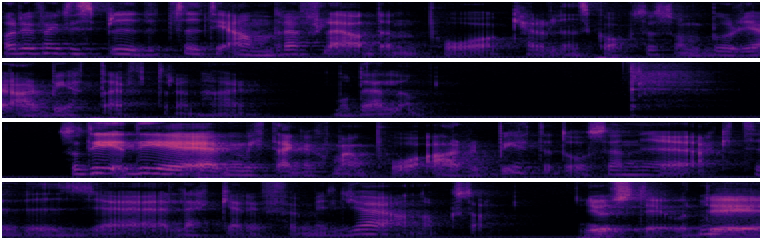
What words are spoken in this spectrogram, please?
har det faktiskt spridit sig till andra flöden på Karolinska också som börjar arbeta efter den här modellen. Så det, det är mitt engagemang på arbetet och sen är jag aktiv i eh, Läkare för miljön också. Just det, och det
